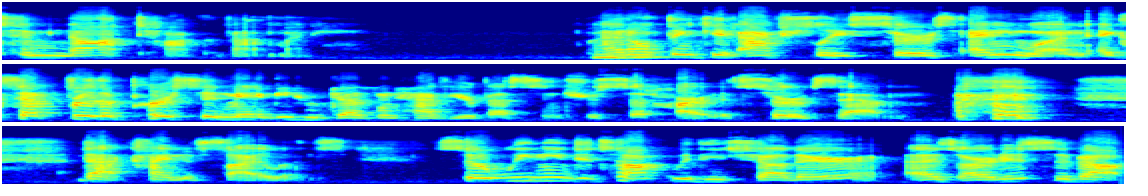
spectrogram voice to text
to not talk about money Mm-hmm. I don't think it actually serves anyone except for the person maybe who doesn't have your best interest at heart. It serves them that kind of silence. So we need to talk with each other as artists about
